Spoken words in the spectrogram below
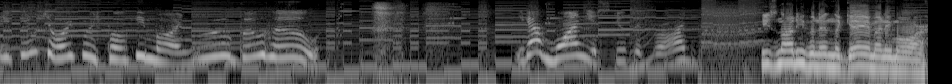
He feels sorry for his Pokemon. Ooh, boo hoo. You got one, you stupid fraud. He's not even in the game anymore.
